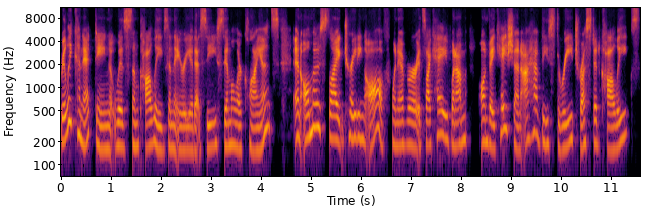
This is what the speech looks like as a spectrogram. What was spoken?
really connecting with some colleagues in the area that see similar clients and almost like trading off whenever it's like, hey, when I'm on vacation, I have these three trusted colleagues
